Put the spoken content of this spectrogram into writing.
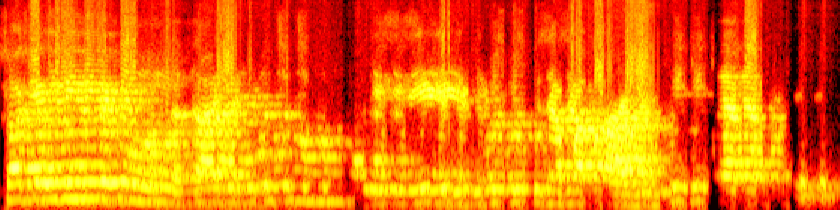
só que aí vem a pergunta, tá? Depois que eu vou falecer, depois que eu fizer a passagem, o que, que vai acontecer?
